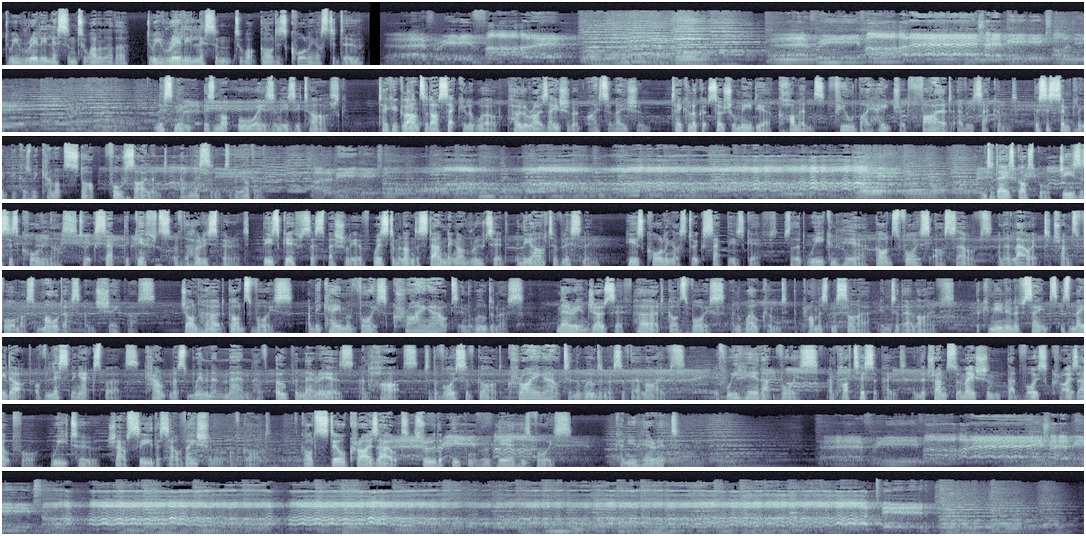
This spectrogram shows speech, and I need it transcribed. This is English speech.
Do we really listen to one another? Do we really listen to what God is calling us to do? Listening is not always an easy task. Take a glance at our secular world, polarization and isolation. Take a look at social media, comments fueled by hatred, fired every second. This is simply because we cannot stop, fall silent, and listen to the other. In today's Gospel, Jesus is calling us to accept the gifts of the Holy Spirit. These gifts, especially of wisdom and understanding, are rooted in the art of listening. He is calling us to accept these gifts so that we can hear God's voice ourselves and allow it to transform us, mould us, and shape us. John heard God's voice and became a voice crying out in the wilderness. Mary and Joseph heard God's voice and welcomed the promised Messiah into their lives. The communion of saints is made up of listening experts. Countless women and men have opened their ears and hearts to the voice of God crying out in the wilderness of their lives. If we hear that voice and participate in the transformation that voice cries out for, we too shall see the salvation of God. God still cries out through the people who hear his voice. Can you hear it? Oh!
